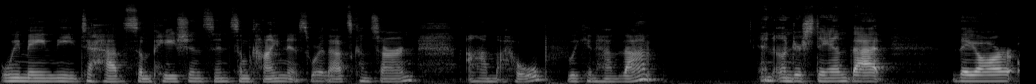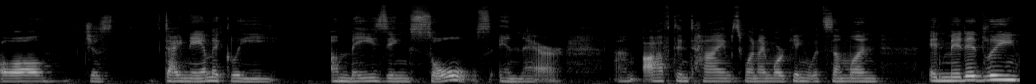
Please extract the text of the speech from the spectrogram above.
we may need to have some patience and some kindness where that's concerned. Um, I hope we can have that and understand that they are all just dynamically amazing souls in there. Um, oftentimes, when I'm working with someone, admittedly,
